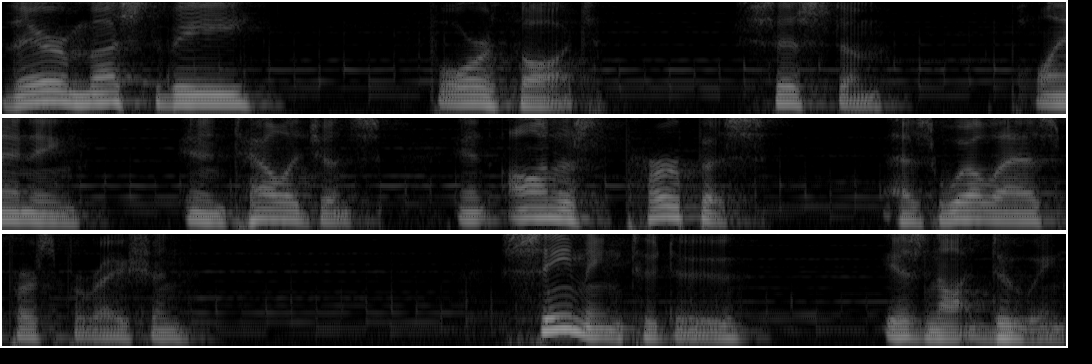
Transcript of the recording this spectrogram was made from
there must be forethought, system, planning, intelligence, and honest purpose as well as perspiration. Seeming to do is not doing.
